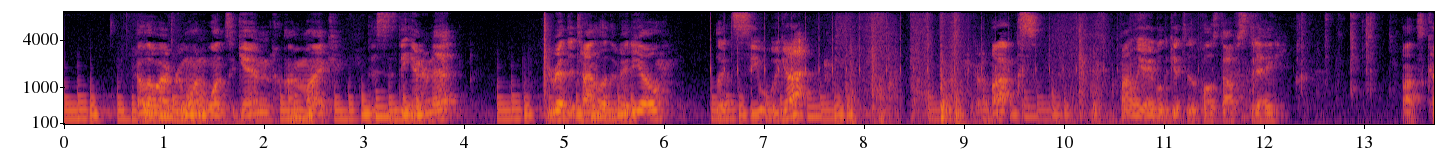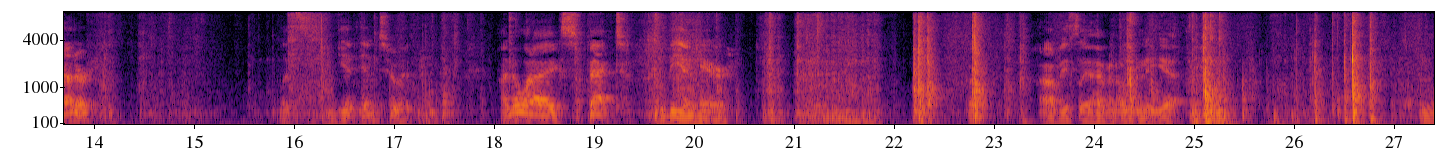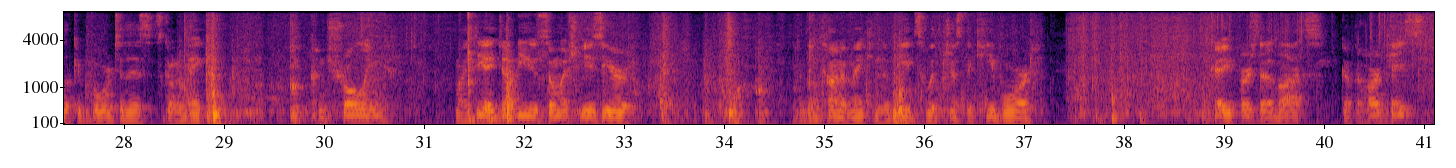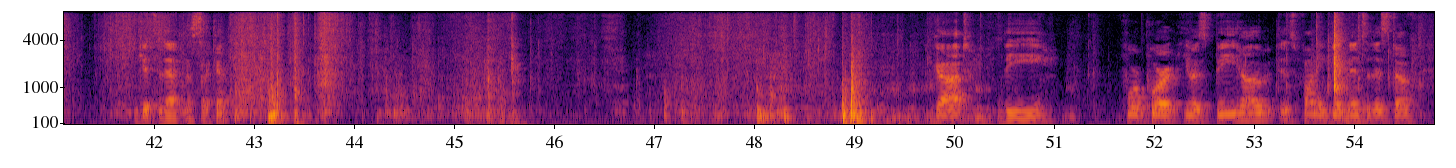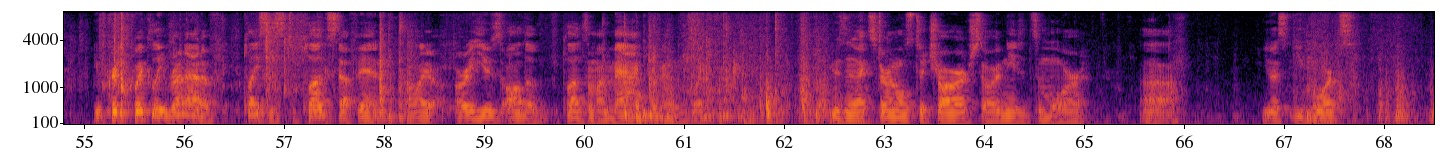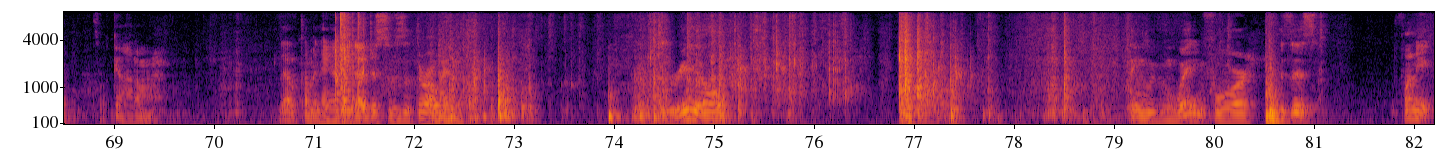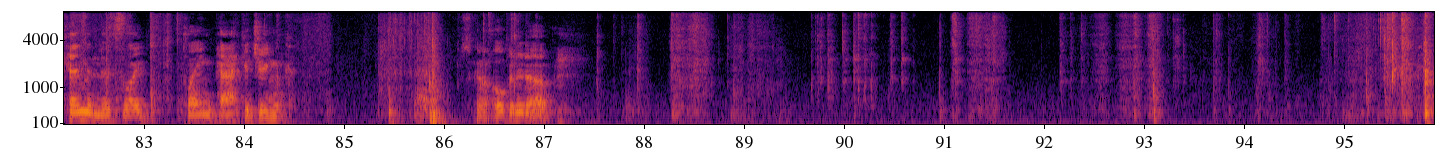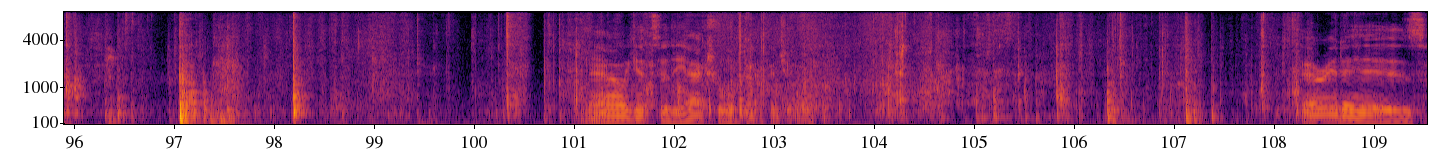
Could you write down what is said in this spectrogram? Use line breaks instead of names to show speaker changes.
Hello everyone, once again, I'm Mike. This is the internet. You read the title of the video. Let's see what we got. Got a box. Finally able to get to the post office today. Box cutter. Let's get into it. I know what I expect to be in here. But obviously I haven't opened it yet. I'm looking forward to this. It's going to make controlling my DAW so much easier. I've been kind of making the beats with just the keyboard. Okay, first out of the box, got the hard case. We'll get to that in a second. Got the four port USB hub. It's funny getting into this stuff. You pretty quickly run out of places to plug stuff in. I already used all the plugs on my Mac and I'm like using externals to charge so I needed some more uh, USB ports. So I got them. That'll come in handy. That just was a throw in. The real thing we've been waiting for is this. Funny, it came in this like plain packaging. Just gonna open it up. Now we get to the actual packaging. There it is.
